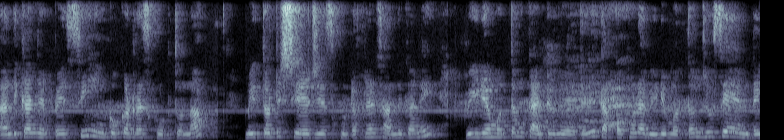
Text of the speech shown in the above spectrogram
అందుకని చెప్పేసి ఇంకొక డ్రెస్ కుడుతున్నా. మీతోటి షేర్ చేసుకుంటా ఫ్రెండ్స్. అందుకని వీడియో మొత్తం కంటిన్యూ అవుతుంది. తప్పకుండా వీడియో మొత్తం చూసేయండి.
